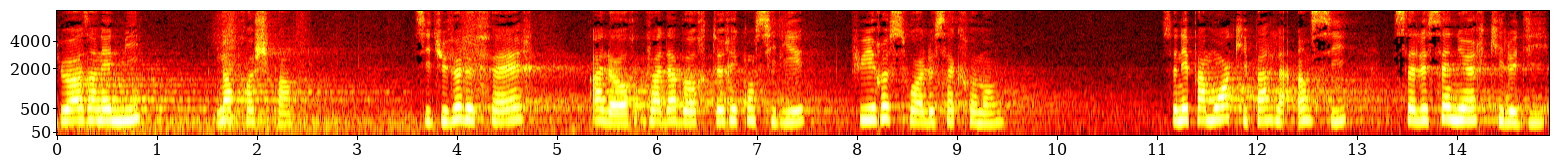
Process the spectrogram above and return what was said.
Tu as un ennemi, n'approche pas. Si tu veux le faire, alors va d'abord te réconcilier, puis reçois le sacrement. Ce n'est pas moi qui parle ainsi, c'est le Seigneur qui le dit,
